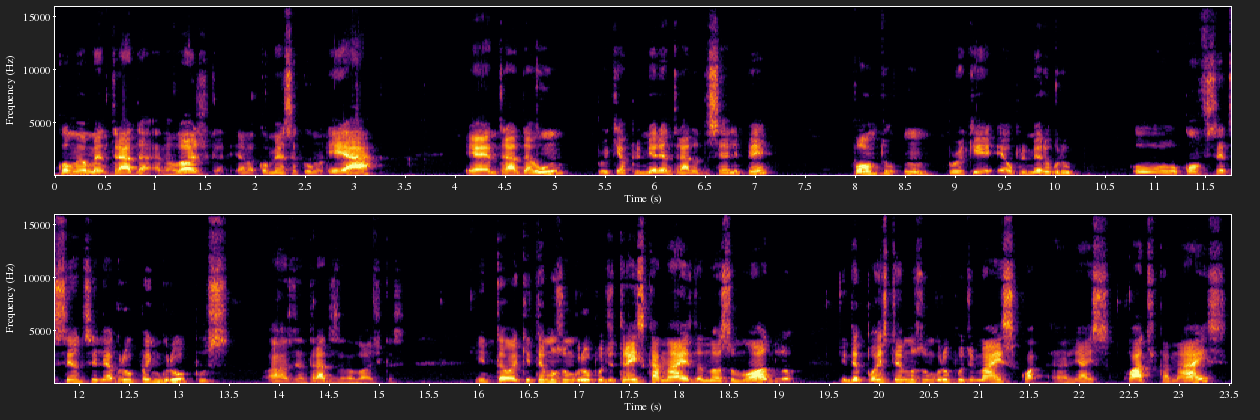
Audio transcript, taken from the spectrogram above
Como é uma entrada analógica, ela começa com EA, é a entrada 1, porque é a primeira entrada do CLP, ponto 1, porque é o primeiro grupo. O Conf 700 ele agrupa em grupos as entradas analógicas. Então aqui temos um grupo de três canais do nosso módulo e depois temos um grupo de mais, aliás, quatro canais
